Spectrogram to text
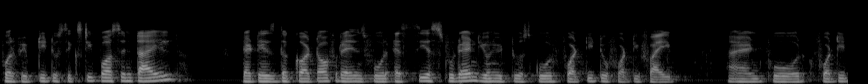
for 50 to 60 percentile that is the cutoff range for SCS student you need to score 40 to 45 and for 40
